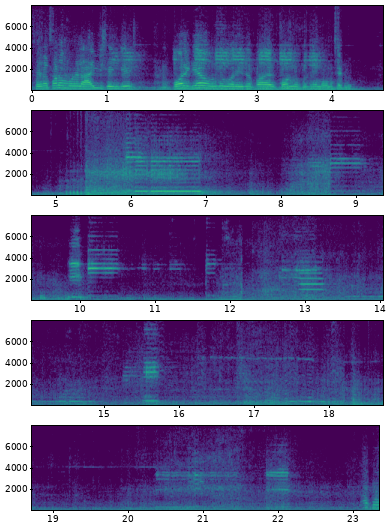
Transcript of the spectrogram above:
சிறப்பான முறையில் ஆய்வு செஞ்சு குவாலிட்டியாக வந்து ஒரு இதை பா போடணும்னு சொல்லி நான் வந்து கேட்டுக்கிறேன் அப்போ ஒன்றும் பிரச்சனை இல்லை நீங்க எடுக்கலாம்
